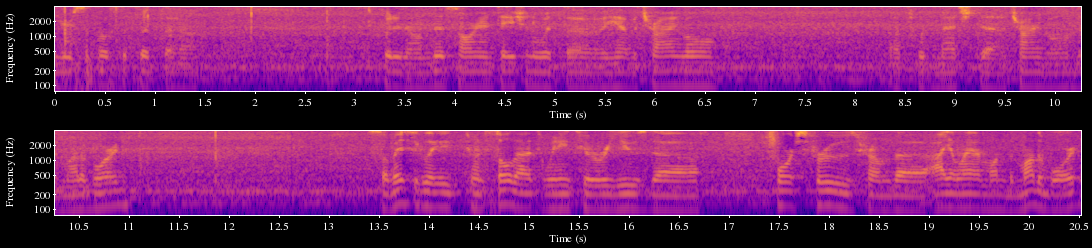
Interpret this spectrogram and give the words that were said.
you're supposed to put the put it on this orientation with uh, you have a triangle that would match the triangle on the motherboard. So basically to install that we need to reuse the four screws from the ILM on the motherboard.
